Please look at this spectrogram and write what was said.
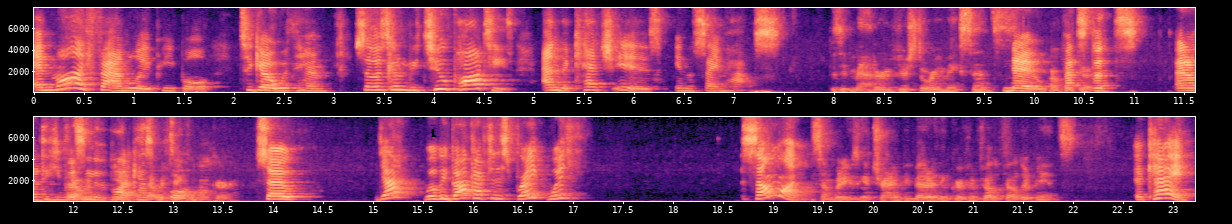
and my family people to go with him. So there's going to be two parties, and the catch is in the same house. Does it matter if your story makes sense? No, Okay, that's good. that's. I don't think you've That listened would- to the yeah, podcast that would before. take longer. So, yeah, we'll be back after this break with someone. Somebody who's gonna try and be better than Griffinfeld Felder pants. Okay,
